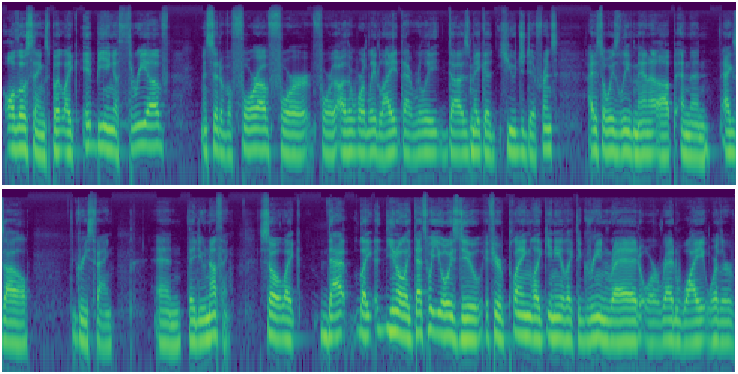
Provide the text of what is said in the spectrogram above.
all those things, but like it being a three of instead of a four of for for otherworldly light that really does make a huge difference. I just always leave mana up and then exile the Grease Fang, and they do nothing. So like that, like you know, like that's what you always do if you're playing like any of like the green red or red white where they're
